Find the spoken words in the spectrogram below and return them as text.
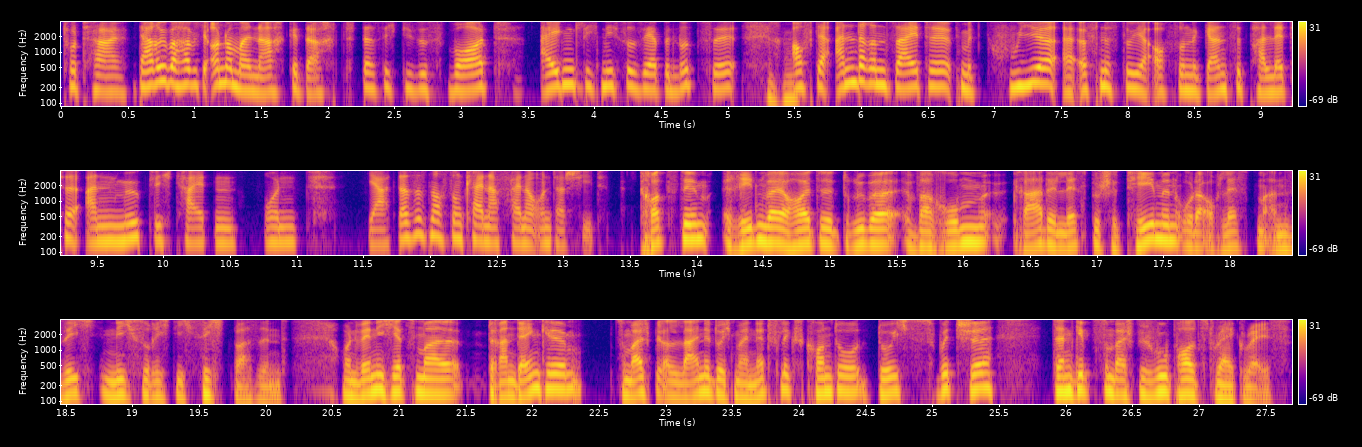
Total. Darüber habe ich auch nochmal nachgedacht, dass ich dieses Wort eigentlich nicht so sehr benutze. Mhm. Auf der anderen Seite, mit queer eröffnest du ja auch so eine ganze Palette an Möglichkeiten. Und ja, das ist noch so ein kleiner feiner Unterschied. Trotzdem reden wir ja heute drüber, warum gerade lesbische Themen oder auch Lesben an sich nicht so richtig sichtbar sind. Und wenn ich jetzt mal dran denke, zum Beispiel alleine durch mein Netflix-Konto durchswitche, dann gibt es zum Beispiel RuPaul's Drag Race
